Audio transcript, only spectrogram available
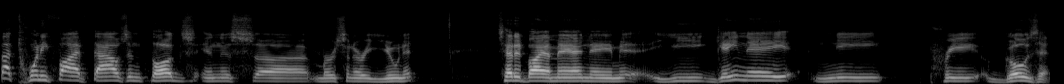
about 25,000 thugs in this uh, mercenary unit. It's headed by a man named Yevgeny Prigozhin.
